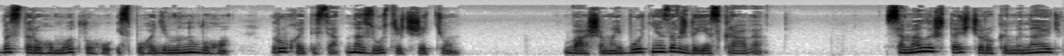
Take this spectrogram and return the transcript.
без старого мотлогу і спогадів минулого, рухайтеся назустріч життю. Ваше майбутнє завжди яскраве. Саме лише те, що роки минають,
